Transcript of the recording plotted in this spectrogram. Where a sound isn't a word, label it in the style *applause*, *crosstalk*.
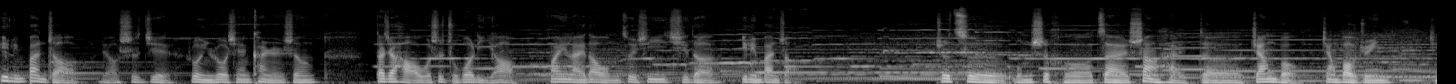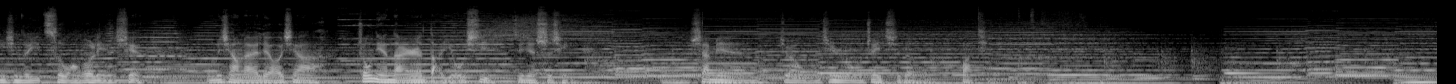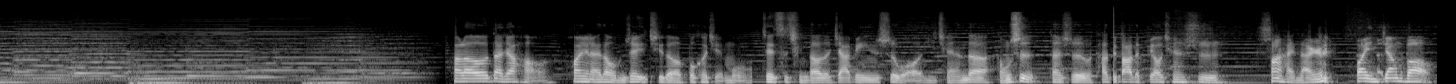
一鳞半爪聊世界，若隐若现看人生。大家好，我是主播李奥，欢迎来到我们最新一期的《一鳞半爪》。这次我们是和在上海的 Jumbo 酱爆君进行的一次网络连线，我们想来聊一下中年男人打游戏这件事情。下面就让我们进入这一期的话题。Hello，大家好，欢迎来到我们这一期的播客节目。这次请到的嘉宾是我以前的同事，但是他最大的标签是上海男人。*laughs* 欢迎酱爆。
